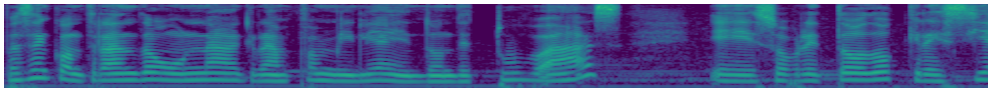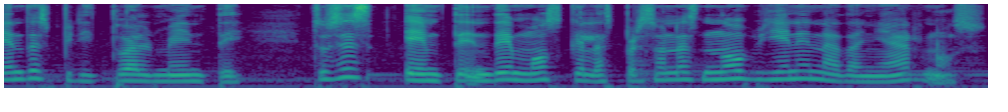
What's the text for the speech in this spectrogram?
vas encontrando una gran familia en donde tú vas, eh, sobre todo, creciendo espiritualmente. Entonces entendemos que las personas no vienen a dañarnos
